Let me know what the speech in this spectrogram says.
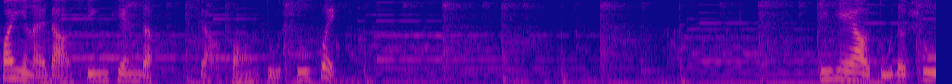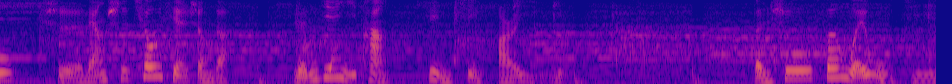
欢迎来到今天的小黄读书会。今天要读的书是梁实秋先生的《人间一趟，尽兴而已》。本书分为五集，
